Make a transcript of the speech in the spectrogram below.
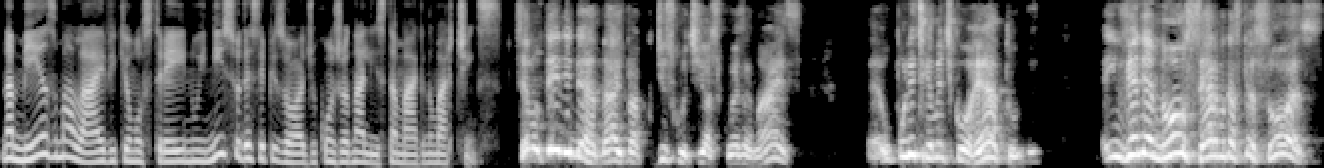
na mesma live que eu mostrei no início desse episódio com o jornalista Magno Martins. Você não tem liberdade para discutir as coisas mais. É, o politicamente correto envenenou o cérebro das pessoas.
